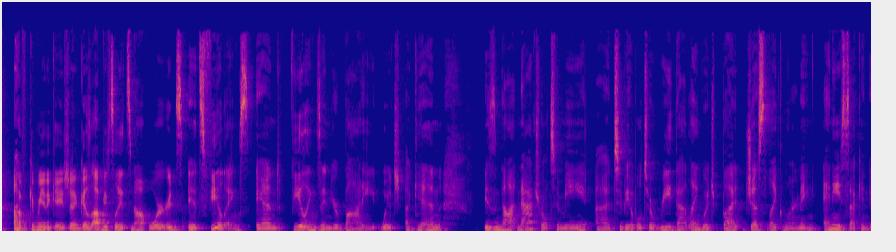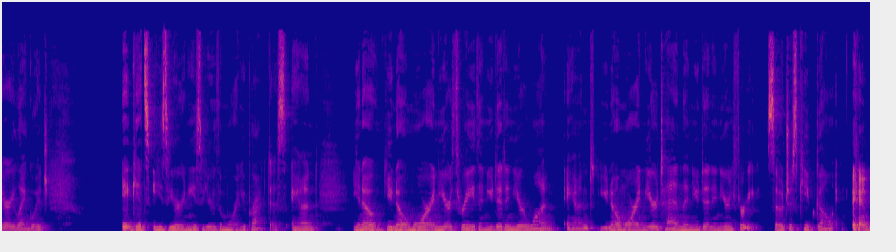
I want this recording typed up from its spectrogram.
of communication because obviously it's not words, it's feelings and feelings in your body, which again is not natural to me uh, to be able to read that language. But just like learning any secondary language, it gets easier and easier the more you practice. And you know, you know more in year three than you did in year one, and you know more in year 10 than you did in year three. So just keep going and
